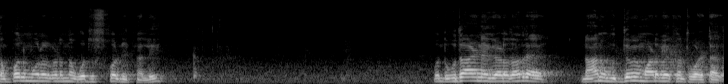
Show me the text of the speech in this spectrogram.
ಸಂಪನ್ಮೂಲಗಳನ್ನು ಒದಗಿಸ್ಕೊಳ್ಳೋ ನಿಟ್ಟಿನಲ್ಲಿ ಒಂದು ಉದಾಹರಣೆಗೆ ಹೇಳೋದಾದರೆ ನಾನು ಉದ್ಯಮ ಮಾಡಬೇಕಂತ ಹೊರಟಾಗ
